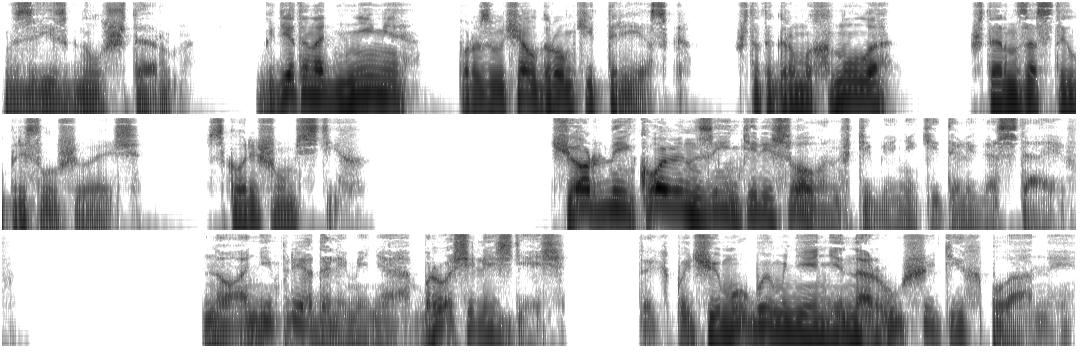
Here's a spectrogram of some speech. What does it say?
Взвизгнул Штерн. Где-то над ними прозвучал громкий треск. Что-то громыхнуло. Штерн застыл, прислушиваясь. Вскоре шум стих. Черный Ковен заинтересован в тебе, Никита Легостаев. Но они предали меня, бросили здесь. Так почему бы мне не нарушить их планы?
